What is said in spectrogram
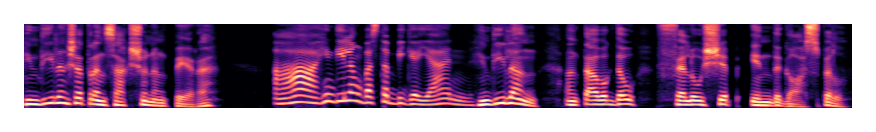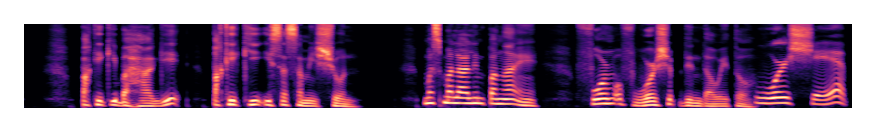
Hindi lang siya transaction ng pera. Ah, hindi lang basta bigayan. Hindi lang. Ang tawag daw, fellowship in the gospel. Pakikibahagi, pakikiisa sa misyon. Mas malalim pa nga eh, form of worship din daw ito. Worship.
